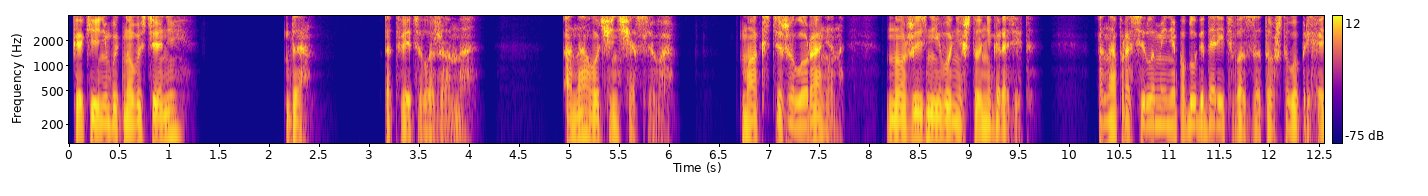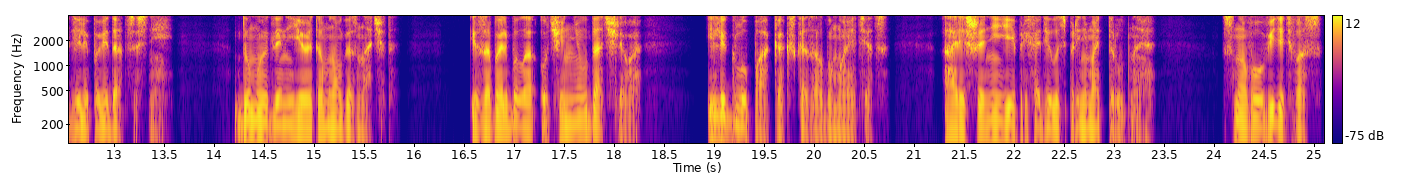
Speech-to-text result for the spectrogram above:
«Какие-нибудь новости о ней?» «Да», — ответила Жанна. «Она очень счастлива. Макс тяжело ранен, но жизни его ничто не грозит. Она просила меня поблагодарить вас за то, что вы приходили повидаться с ней. Думаю, для нее это много значит. Изабель была очень неудачлива, или глупа, как сказал бы мой отец. А решение ей приходилось принимать трудное. Снова увидеть вас,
